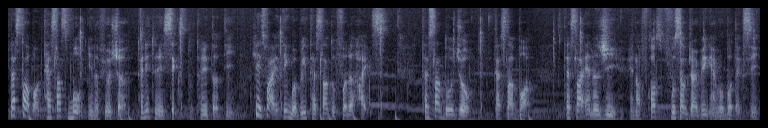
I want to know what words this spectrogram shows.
Let's talk about Tesla's moat in the future, 2026 to 2030. Here's what I think will bring Tesla to further heights. Tesla Dojo, Tesla Bot, Tesla Energy, and of course full self-driving and robotaxi.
